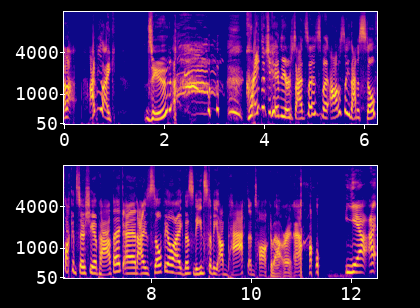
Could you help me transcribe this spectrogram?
And I, I'd be like, dude. Great that you came to your senses, but honestly, that is still fucking sociopathic, and I still feel like this needs to be unpacked and talked about right now. Yeah, I.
